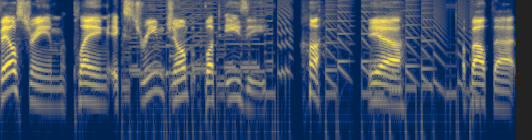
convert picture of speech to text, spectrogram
Failstream playing extreme jump but easy. Huh. Yeah, about that.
